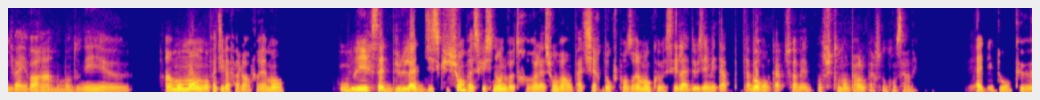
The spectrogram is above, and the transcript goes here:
il va y avoir à un moment donné euh, un moment où en fait il va falloir vraiment ouvrir cette bulle-là de discussion parce que sinon votre relation va en pâtir. Donc je pense vraiment que c'est la deuxième étape. D'abord on capte soi-même, ensuite on en parle aux personnes concernées. Je vais aller donc euh,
